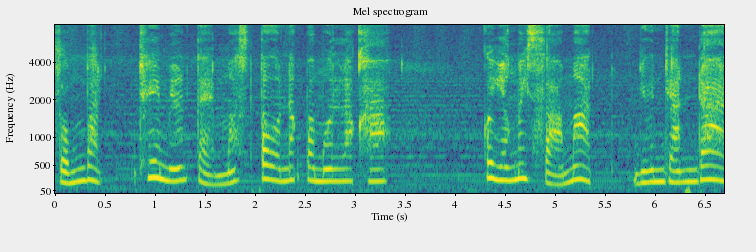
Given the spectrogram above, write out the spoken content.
สมบัติที่แม้แต่มาสเตอร์นักประเมินราคาก็ยังไม่สามารถยืนยันได้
